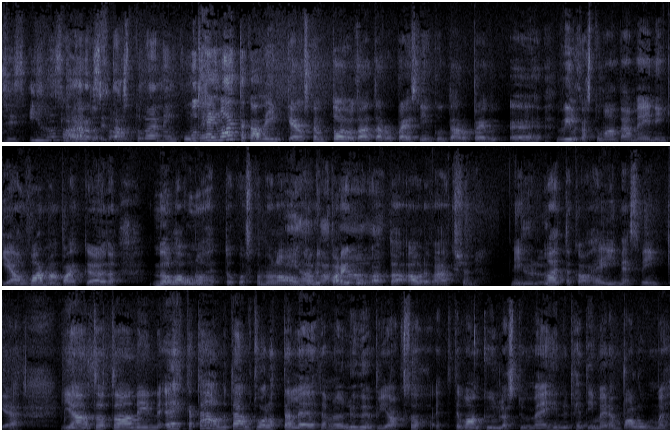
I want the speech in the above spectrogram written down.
siis ihan sairaasti. Tästä tulee niinku... Mutta hei, laittakaa vinkkejä, koska nyt toivotaan, että rupeisi, niin kun tämä rupeaa äh, vilkastumaan tämä meininki. Ja on varmaan paikkoja, joita me ollaan unohdettu, koska me ollaan Ihan oltu nyt pari kuukautta out of action. Niin Kyllä. laittakaa hei ihmeessä vinkkejä. Ja tota, niin ehkä tämä on, tää on tuolla tälleen tämmöinen lyhyempi jakso, että te vaan kyllästy meihin nyt heti meidän palumme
